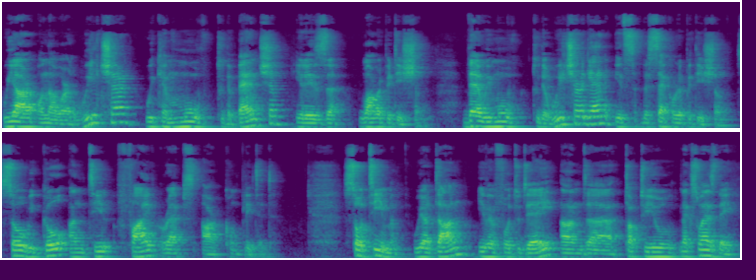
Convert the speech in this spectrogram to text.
We are on our wheelchair, we can move to the bench, it is one repetition. Then we move to the wheelchair again, it's the second repetition. So we go until five reps are completed. So team, we are done even for today and uh, talk to you next Wednesday.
